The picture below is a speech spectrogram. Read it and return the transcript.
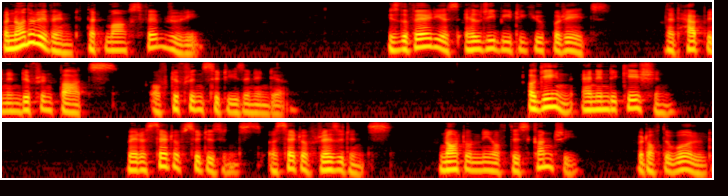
Another event that marks February is the various LGBTQ parades that happen in different parts of different cities in India. Again, an indication where a set of citizens, a set of residents, not only of this country, but of the world,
